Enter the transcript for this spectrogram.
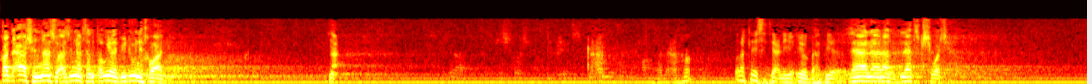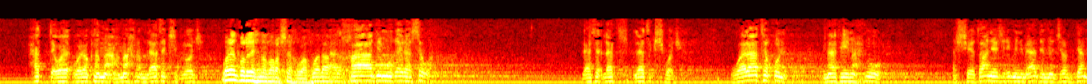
قد عاش الناس أزمنة طويلة بدون خوادم نعم. ولكن ليست يعني يبه لا لا لا لا تكشف وجهه. حتى ولو كان معه محرم لا تكشف الوجه. ولا ينظر إليه نظر شهوة ولا الخادم غيرها سواء لا لا لا تكشف وجهه. ولا تقل ما فيه محذور. الشيطان يجري من آدم مجرى الدم.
